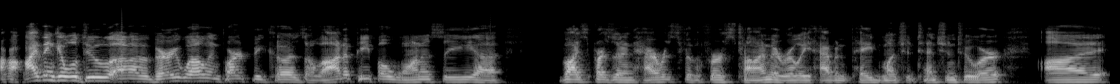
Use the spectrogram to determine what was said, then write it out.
I think it will do uh, very well in part because a lot of people want to see uh, Vice President Harris for the first time. They really haven't paid much attention to her. Uh,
